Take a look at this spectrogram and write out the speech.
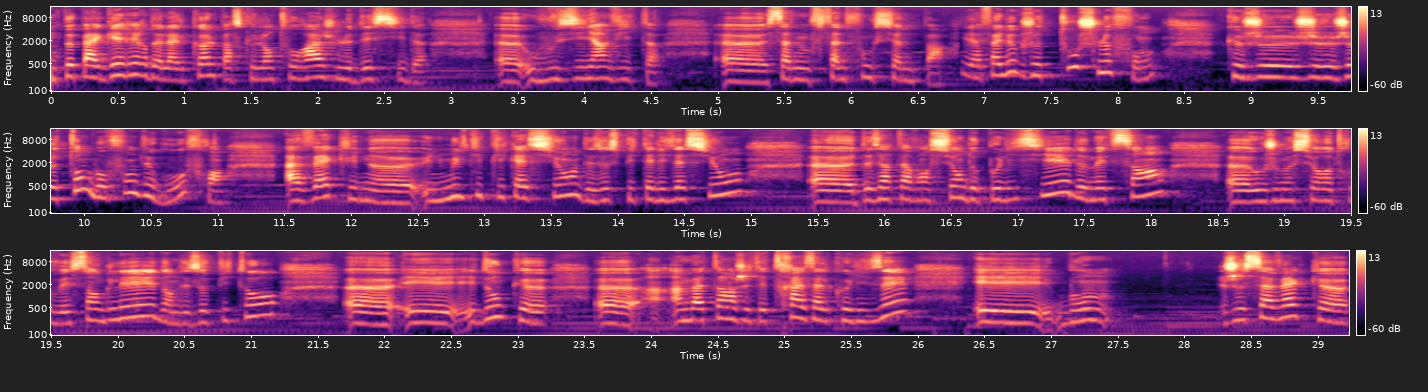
On ne peut pas guérir de l'alcool parce que l'entourage le décide euh, ou vous y invite. Euh, ça, ne, ça ne fonctionne pas. Il a fallu que je touche le fond que je, tombe au fond du gouffre avec une, multiplication des hospitalisations, euh, des interventions de policiers, de médecins, euh, où je me suis retrouvée sanglée dans des hôpitaux. Euh, et, donc, un matin, j'étais très alcoolisée. Et bon, je savais que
